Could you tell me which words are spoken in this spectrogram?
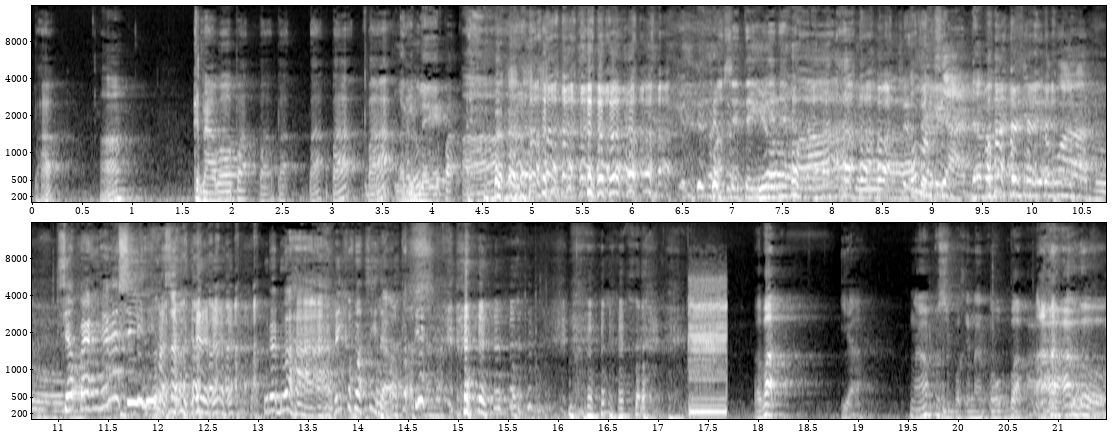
Pak, Hah? kenapa Pak? Pak, Pak, Pak, Pak, Pak. Lagi halo? belai Pak. Masih tinggi nih Pak. Aduh. Oh masih ada Pak. Masih di Waduh. Siapa yang ngasih ini masalahnya? Udah dua hari kok masih dapat ya? Bapak, Ya. Kenapa sih pakai narkoba? Aduh,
